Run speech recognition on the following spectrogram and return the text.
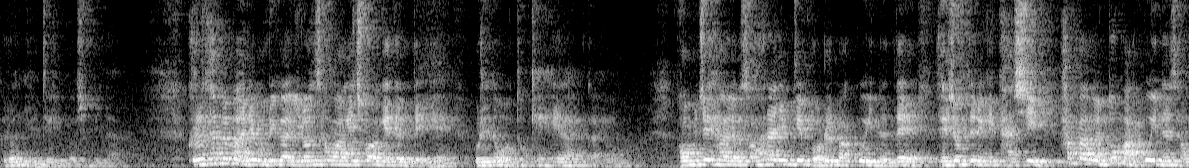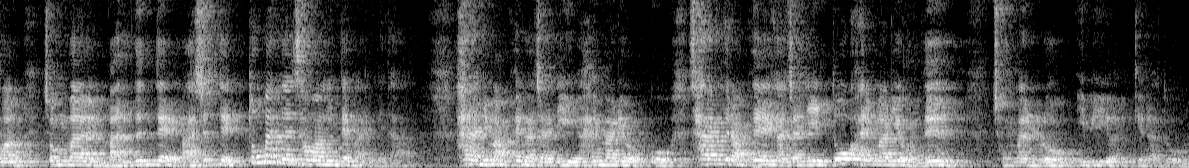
그런 일들인 것입니다. 그렇다면 만약 우리가 이런 상황에 처하게 될 때에 우리는 어떻게 해야 할까요? 범죄하여서 하나님께 벌을 받고 있는데 대적들에게 다시 한 방을 또 맞고 있는 상황, 정말 맞는데 맞은데 또 맞는 상황인데 말입니다. 하나님 앞에 가자니 할 말이 없고 사람들 앞에 가자니 또 할 말이 없는 정말로 입이 열 개라도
